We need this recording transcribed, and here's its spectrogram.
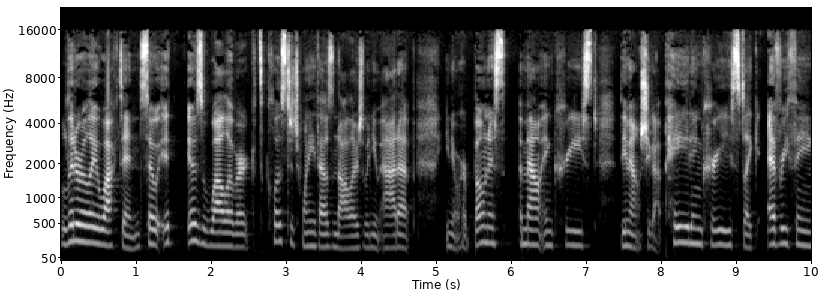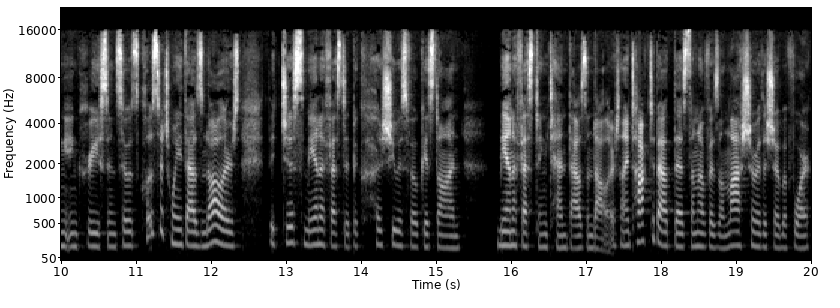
literally walked in. So it is well over, it's close to $20,000 when you add up, you know, her bonus amount increased, the amount she got paid increased, like everything increased. And so it's close to $20,000 that just manifested because she was focused on manifesting $10,000. And I talked about this, I don't know if it was on last show or the show before,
